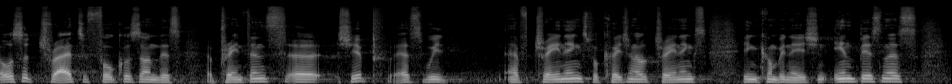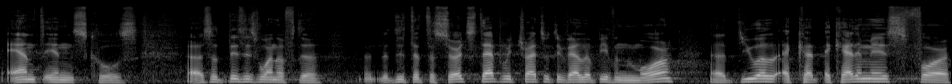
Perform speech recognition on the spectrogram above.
also try to focus on this apprenticeship as we have trainings, vocational trainings in combination in business and in schools. Uh, so this is one of the, the, the, third step we try to develop even more, uh, dual academies for,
